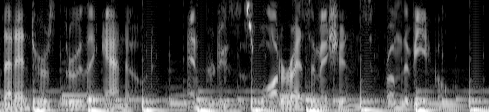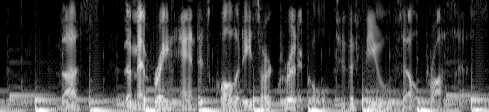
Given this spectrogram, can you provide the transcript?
that enters through the anode and produces water as emissions from the vehicle. Thus, the membrane and its qualities are critical to the fuel cell process.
